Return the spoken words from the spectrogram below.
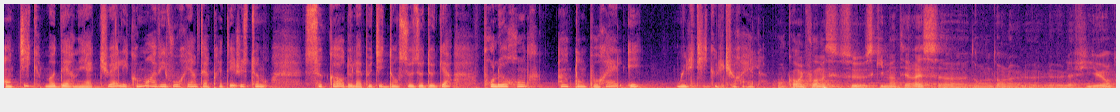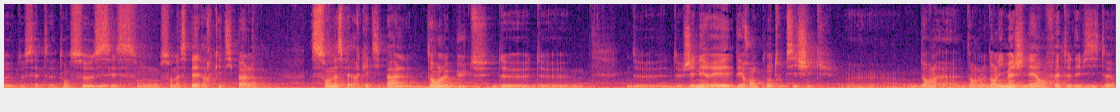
antique, moderne et actuel? Et comment avez-vous réinterprété justement ce corps de la petite danseuse de Degas pour le rendre intemporel et multiculturel? Encore une fois, ce, qui m'intéresse euh, dans, la figure de, cette danseuse, c'est son aspect archétypal son aspect archétypal dans le but de, de, générer des rencontres psychiques. Euh, dans l'imaginaire en fait des visiteurs.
